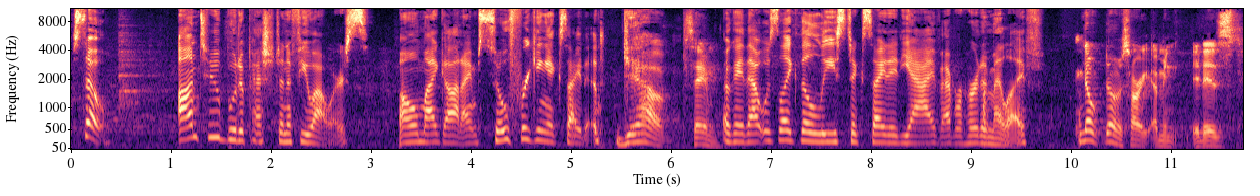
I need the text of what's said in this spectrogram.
So, on to Budapest in a few hours. Oh my god, I'm so freaking excited. Yeah, same. Okay, that was like the least excited yeah I've ever heard in my life. No, no, sorry. I mean, it is.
